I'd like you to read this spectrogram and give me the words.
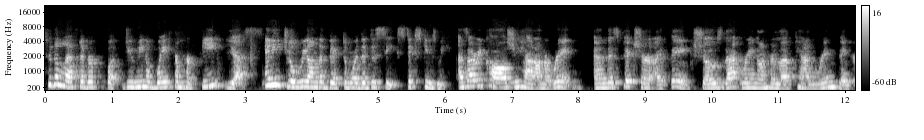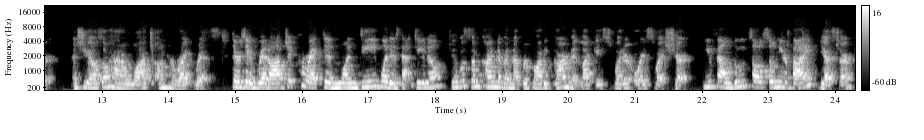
To the left of her foot. Do you mean away from her feet? Yes. Any jewelry on the victim or the deceased? Excuse me. As I recall, she had on a ring. And this picture, I think, shows that ring on her left hand ring finger. And she also had a watch on her right wrist. There's a red object correct in 1D. What is that? Do you know? It was some kind of an upper body garment like a sweater or a sweatshirt. You found boots also nearby. Yes, sir.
